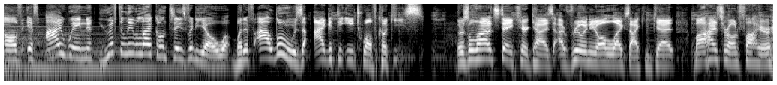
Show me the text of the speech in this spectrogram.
of if I win, you have to leave a like on today's video, but if I lose, I get to eat 12 cookies. There's a lot at stake here, guys. I really need all the likes I can get. My eyes are on fire.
